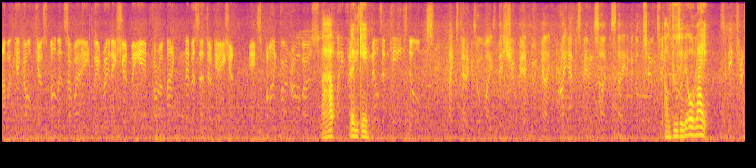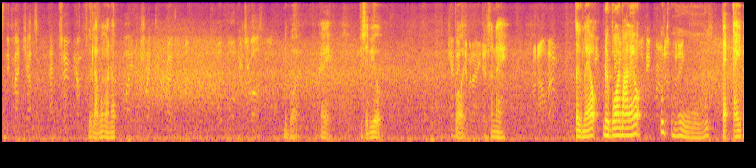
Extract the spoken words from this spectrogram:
And with kick-off just moments away, we really should be in for a magnificent occasion. It's Blackburn Rovers. มาครับ เริ่มเกม Milton Keynes Dons. Thanks, Derek, as always. This should be a good game. Great atmosphere inside the stadium. We've got two teams. เอายูเซบิโอไล่ Some interesting matchups and two coaches เปิดหลังไว้ก่อนครับ playing attractive brand of football. What more could you ask for? เดบอยให้ยูเซบิโอ บอยข้างในเติมแล้วเดอะบอยมาแล้วอุ้ยโอ้โหแตะไกลไป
